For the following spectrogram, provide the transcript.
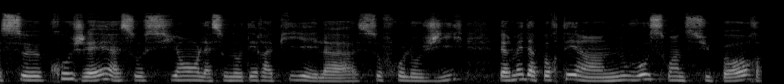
Ce projet associant la sonothérapie et la sophrologie permet d'apporter un nouveau soin de support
